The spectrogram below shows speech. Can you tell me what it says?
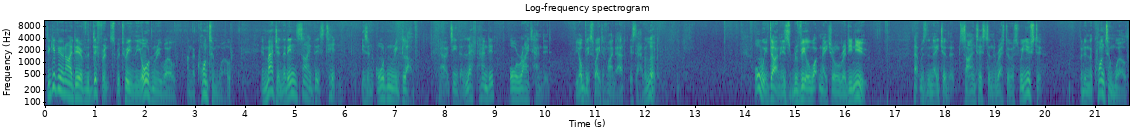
To give you an idea of the difference between the ordinary world and the quantum world, imagine that inside this tin is an ordinary glove. Now it's either left-handed or right-handed. The obvious way to find out is to have a look. All we've done is reveal what nature already knew. That was the nature that scientists and the rest of us were used to. But in the quantum world,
